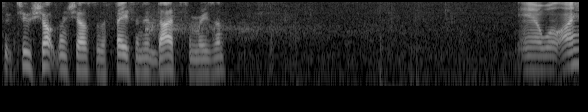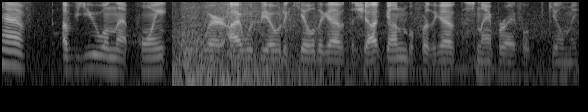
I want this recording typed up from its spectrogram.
Took two shotgun shells to the face and didn't die for some reason. Yeah, well, I have a view on that point where I would be able to kill the guy with the shotgun before the guy with the sniper rifle could kill me.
